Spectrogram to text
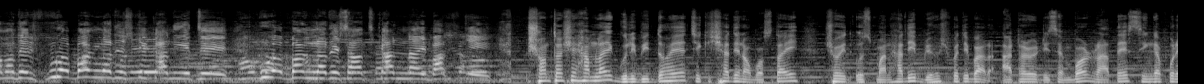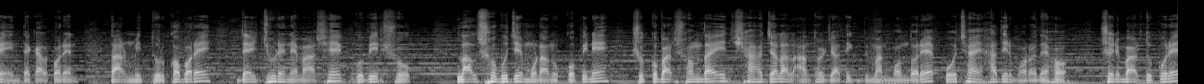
আমাদের পুরো বাংলাদেশকে কানিয়েছে। পুরো বাংলাদেশ আজ কান্নায় ভাসছে। সন্ত্রাসী হামলায় গুলিবিদ্ধ হয়ে চিকিৎসাধীন অবস্থায় শহীদ উসমান হাদি বৃহস্পতিবার আঠারোই ডিসেম্বর রাতে সিঙ্গাপুরে ইন্তেকাল করেন। তার মৃত্যুর কবরে দেশ জুড়ে নেমে আসে গভীর শোক। লাল সবুজে মোড়ানো কপিনে শুক্রবার সন্ধ্যায় শাহজালাল আন্তর্জাতিক বিমানবন্দরে পৌঁছায় হাদির মরদেহ। শনিবার দুপুরে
